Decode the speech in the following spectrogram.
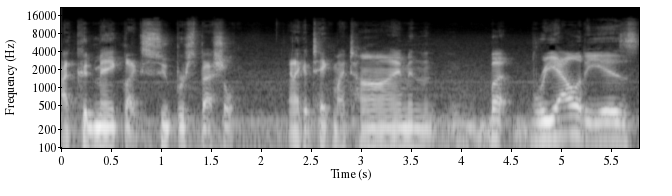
I could make like super special, and I could take my time. And but reality is,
